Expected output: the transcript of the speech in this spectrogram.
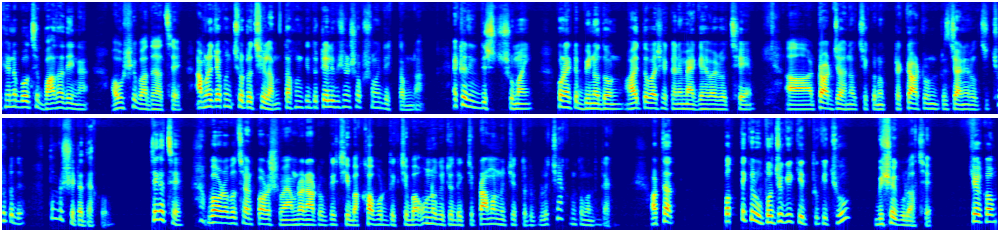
এখানে বলছে বাধা দেয় না, অবশ্যই বাধা আছে। আমরা যখন চ্ছোট ছিলাম, তখন কিন্তু টেলিভিশন সবসময় দেখতাম না। একটা নির্দিষ্ট সময়, কোনো একটা বিনোদন হয়তো বা সেখানে ম্যাগাহেভার হচ্ছে টর্জান হচ্ছে, কোনো একটা কার্টুন চ্যানেল হচ্ছে, ছোটদের তোমরা সেটা দেখো। ঠিক আছে? বড়রা বলছে, আর পড়ার সময় আমরা নাটক দেখছি বা খবর দেখছি বা অন্য কিছু দেখছি, প্রামাণ্য চিত্রগুলো হচ্ছে এখন তোমাদের দেখো। অর্থাৎ প্রত্যেকের উপযোগী কিন্তু কিছু বিষয়গুলো আছে। যেরকম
